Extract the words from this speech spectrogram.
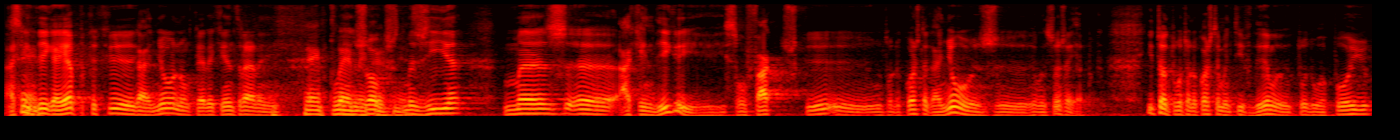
Há quem Sim. diga a época que ganhou, não quero aqui entrar em, em, em jogos de magia, mas uh, há quem diga, e, e são factos, que uh, o António Costa ganhou as uh, eleições à época. E tanto o António Costa também tive dele todo o apoio.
